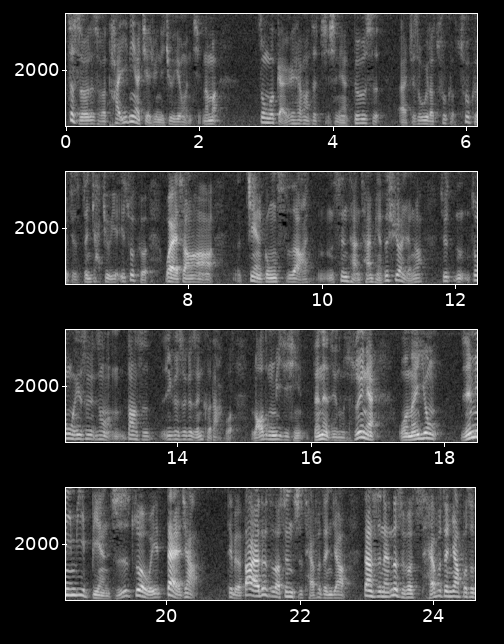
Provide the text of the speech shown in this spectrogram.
这时候的时候他一定要解决你就业问题。那么中国改革开放这几十年都是哎就是为了出口，出口就是增加就业，一出口外商啊建公司啊生产产品都需要人啊。就嗯，中国也是这种，当时一个是个人口大国，劳动密集型等等这些东西，所以呢，我们用人民币贬值作为代价，对不对？大家都知道升值财富增加，但是呢，那时候财富增加不是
